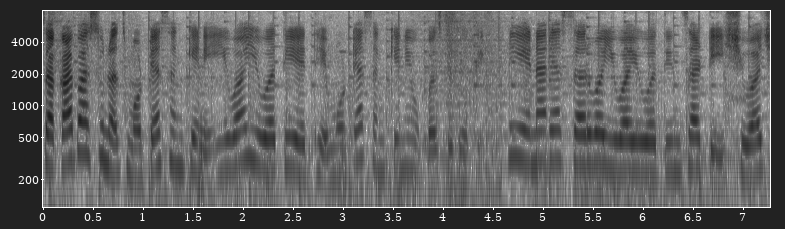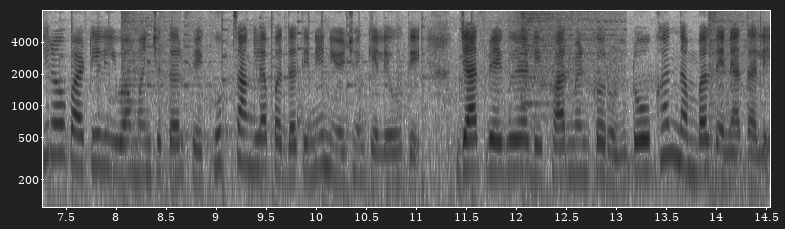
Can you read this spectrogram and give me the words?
सकाळपासूनच मोठ्या संख्येने युवा युवती येथे मोठ्या संख्येने उपस्थित होते. येणाऱ्या सर्व युवा युवतींसाठी शिवाजीराव पाटील युवा मंचतर्फे खूप चांगल्या पद्धतीने नियोजन केले होते. ज्यात वेगवेगळ्या डिपार्टमेंट करून टोकन नंबर देण्यात आले.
